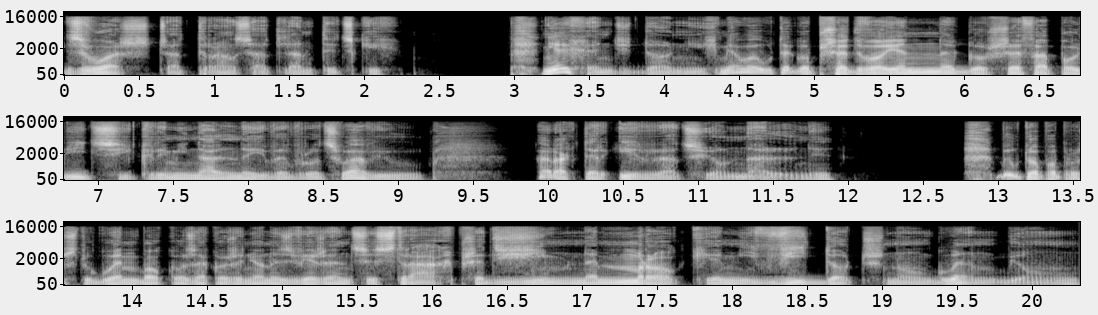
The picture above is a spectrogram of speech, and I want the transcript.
zwłaszcza transatlantyckich. Niechęć do nich miała u tego przedwojennego szefa policji kryminalnej we Wrocławiu charakter irracjonalny. Był to po prostu głęboko zakorzeniony zwierzęcy strach przed zimnem, mrokiem i widoczną głębią.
